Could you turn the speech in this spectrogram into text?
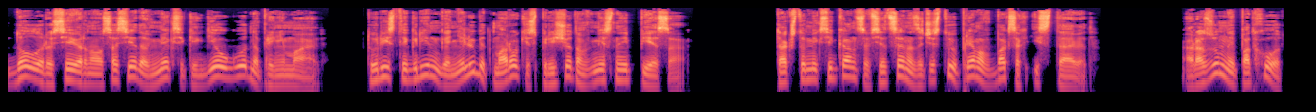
Доллары северного соседа в Мексике где угодно принимают. Туристы гринго не любят мороки с пересчетом в местные песо, так что мексиканцы все цены зачастую прямо в баксах и ставят. Разумный подход,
